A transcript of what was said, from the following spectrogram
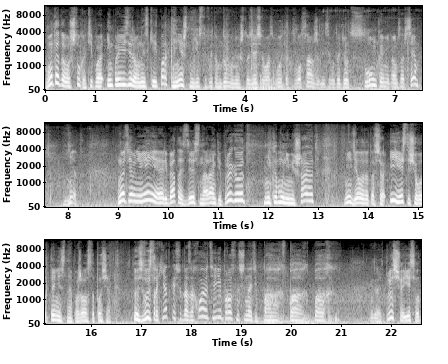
Вот эта вот штука, типа импровизированный скейт-парк, конечно, если вы там думали, что здесь у вас будет как в Лос-Анджелесе, вот эти вот с лунками там совсем, нет. Но, тем не менее, ребята здесь на рампе прыгают, никому не мешают, не делают это все. И есть еще вот теннисная, пожалуйста, площадка. То есть вы с ракеткой сюда заходите и просто начинаете бах-бах-бах играть. Плюс еще есть вот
